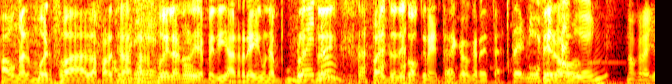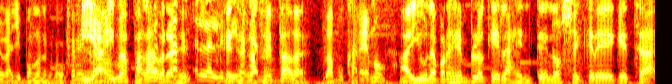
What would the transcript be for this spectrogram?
a, a un almuerzo a la Palacio de la. Zarzuela, no le voy a pedir al rey una, un platito, Bueno. de, un platito de concreta. De concreta. Pero mira, Pero- si está bien. No creo yo que allí pongan concreto. Y hay más palabras ¿eh? Que están no. aceptadas. Las buscaremos. Hay una, por ejemplo, que la gente no se cree que está,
